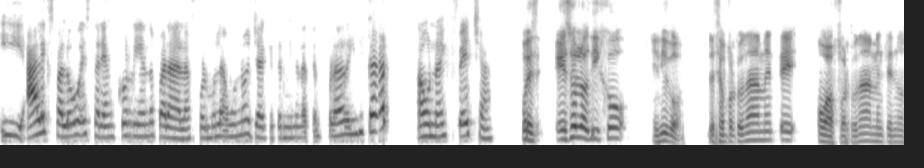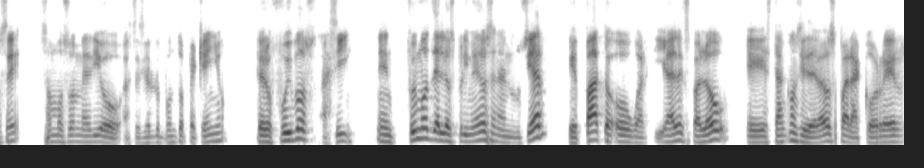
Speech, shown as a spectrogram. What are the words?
y Alex Palou estarían corriendo para la Fórmula 1 ya que termina la temporada de indicar, aún no hay fecha. Pues eso lo dijo, y digo, desafortunadamente o afortunadamente, no sé, somos un medio hasta cierto punto pequeño, pero fuimos así, fuimos de los primeros en anunciar que Pato Howard y Alex Palou eh, están considerados para correr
